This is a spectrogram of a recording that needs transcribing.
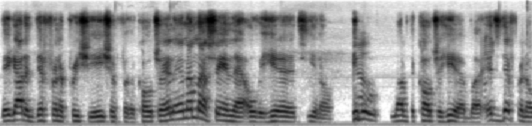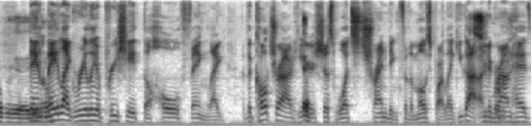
they got a different appreciation for the culture, and, and I'm not saying that over here. It's you know people love the culture here, but it's different over there. they you know? they like really appreciate the whole thing. Like the culture out here is just what's trending for the most part. Like you got Super. underground heads,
